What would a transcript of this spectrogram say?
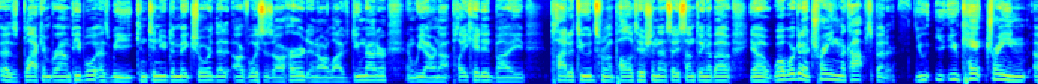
as black and brown people as we continue to make sure that our voices are heard and our lives do matter and we are not placated by platitudes from a politician that say something about you know well we're going to train the cops better. You you, you can't train a,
